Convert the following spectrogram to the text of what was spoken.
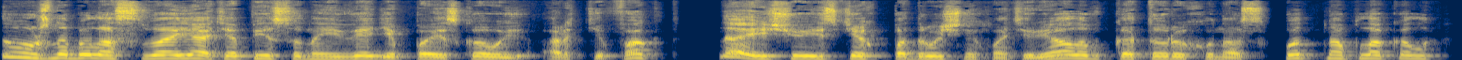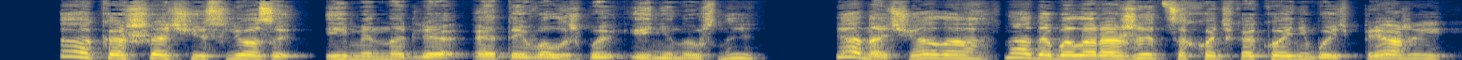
нужно было освоять описанный в веде поисковый артефакт, да еще из тех подручных материалов, которых у нас кот наплакал, а кошачьи слезы именно для этой волжбы и не нужны. Для начала надо было разжиться хоть какой-нибудь пряжей,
